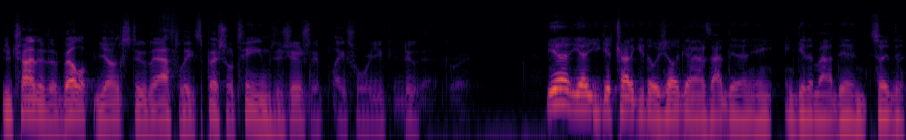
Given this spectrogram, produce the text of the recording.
You're trying to develop young student athletes. Special teams is usually a place where you can do that, correct? Yeah, yeah. You get try to get those young guys out there and, and get them out there, and so the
